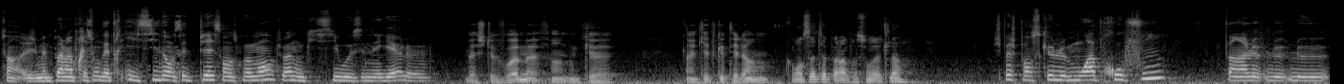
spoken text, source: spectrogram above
Enfin, j'ai même pas l'impression d'être ici dans cette pièce en ce moment, tu vois, donc ici ou au Sénégal. euh, Bah, je te vois, meuf, hein, donc euh, t'inquiète que t'es là. Hein. Comment ça, t'as pas l'impression d'être là? Je sais pas, je pense que le moi profond, enfin le, le, le,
